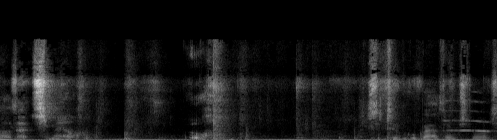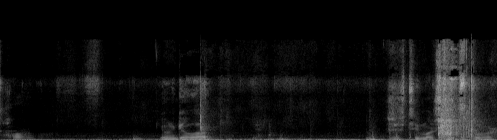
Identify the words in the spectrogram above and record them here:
Oh, that smell. Ugh. It's a typical bathroom smell. It's horrible. You want to go up? Yeah. There's just too much to explore.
